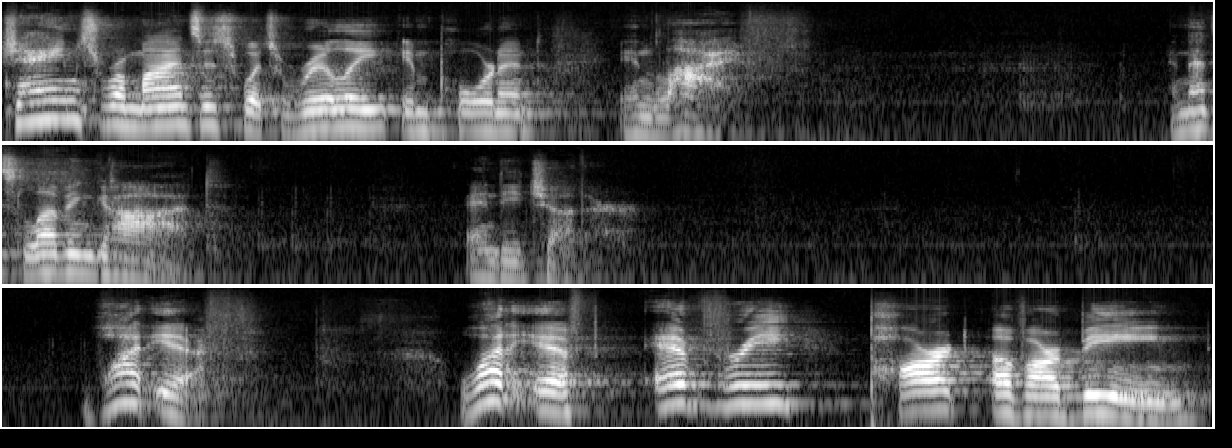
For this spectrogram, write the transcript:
James reminds us what's really important in life, and that's loving God and each other. What if, what if every part of our being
